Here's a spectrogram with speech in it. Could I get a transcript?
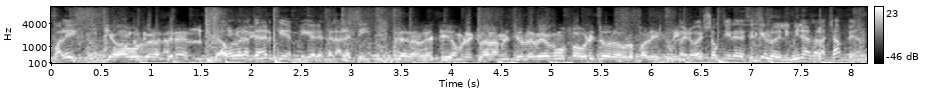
Europa League. ¿Qué va a volver a tener? ¿Qué va a volver a tener quién, Miguel? ¿Es del Atleti? El Atleti, hombre, claramente yo le veo como favorito de la Europa League. Pero eso quiere decir que lo eliminas de la Champions.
